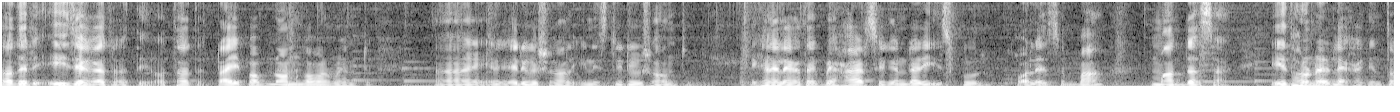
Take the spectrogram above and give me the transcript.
তাদের এই জায়গাটাতে, অর্থাৎ type of non government educational institution এখানে লেখা থাকবে হায়ার সেকেন্ডারি স্কুল কলেজ বা মাদ্রাসা। এই ধরনের লেখা কিন্তু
